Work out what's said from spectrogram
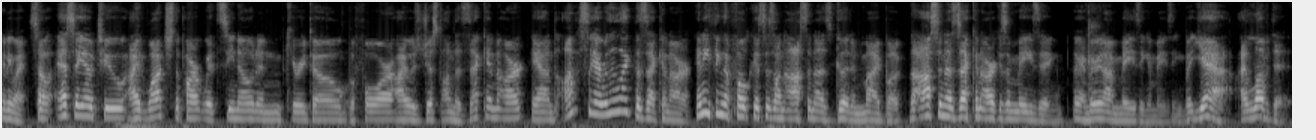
Anyway, so SAO2, I'd watched the part with Sinon and Kirito before. I was just on the Zekken arc, and honestly, I really like the Zekken arc. Anything that focuses on Asuna is good in my book. The Asuna Zekken arc is amazing. Okay, maybe not amazing, amazing, but yeah, I loved it.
